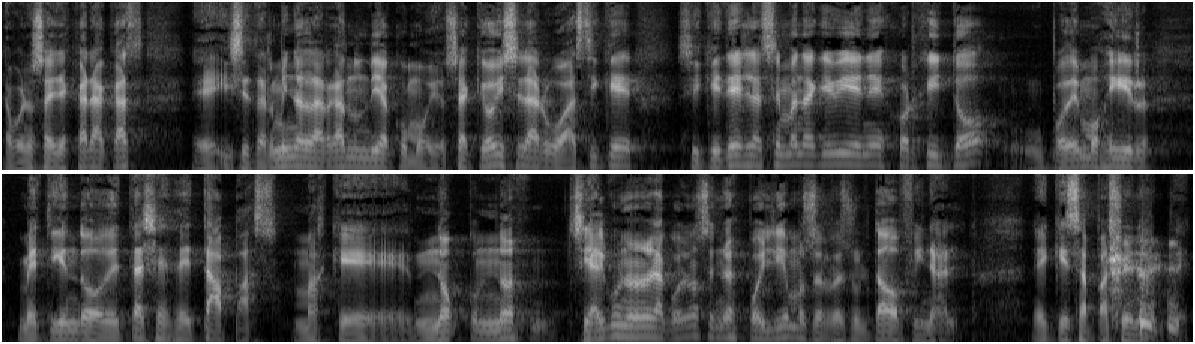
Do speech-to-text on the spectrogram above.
La Buenos Aires-Caracas eh, y se termina alargando un día como hoy. O sea que hoy se largó. Así que si querés la semana que viene, Jorgito, podemos ir metiendo detalles de etapas, más que no, no si alguno no la conoce, no spoilemos el resultado final, eh, que es apasionante.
